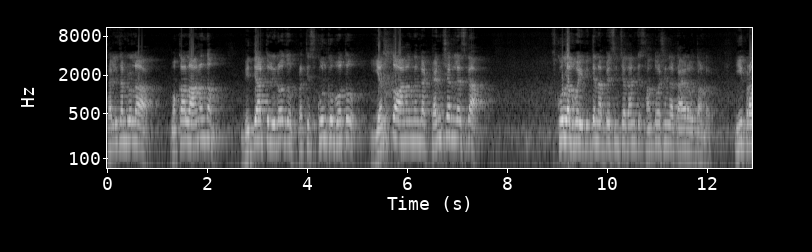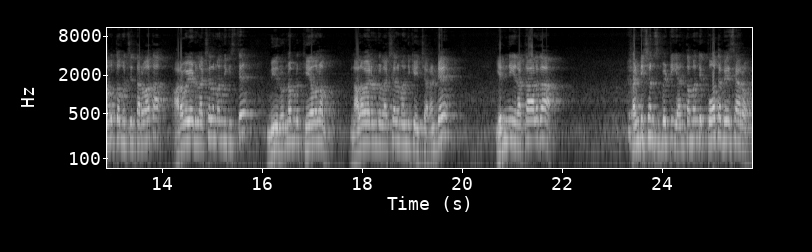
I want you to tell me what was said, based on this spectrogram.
తల్లిదండ్రుల ముఖాల ఆనందం విద్యార్థులు ఈరోజు ప్రతి స్కూల్కు పోతూ ఎంతో ఆనందంగా టెన్షన్లెస్గా స్కూళ్ళకు పోయి విద్యను అభ్యసించేదానికి సంతోషంగా తయారవుతూ ఉన్నారు. ఈ ప్రభుత్వం వచ్చిన తర్వాత అరవై ఏడు లక్షల మందికి ఇస్తే మీరున్నప్పుడు కేవలం నలభై రెండు లక్షల మందికి ఇచ్చారు. అంటే ఎన్ని రకాలుగా కండిషన్స్ పెట్టి ఎంతమంది కోత వేశారో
